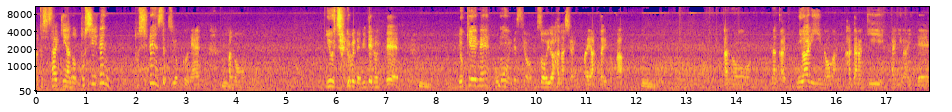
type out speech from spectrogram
私最近あの、都市伝、都市伝説よくね、うん。あの、YouTube で見てるんで、うん。余計ね、思うんですよ。そういう話がいっぱいあったりとか。うん。あの、なんか2割の働きありがいて、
